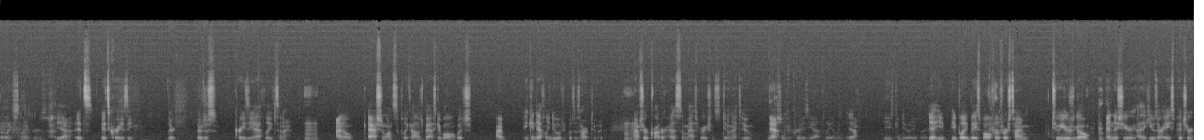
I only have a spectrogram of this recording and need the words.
They're like snipers. Yeah, it's it's crazy. They're they're just crazy athletes, and I Mhm. I know Ashton wants to play college basketball, which I he can definitely do if he puts his heart to it. Mhm. And I'm sure Carter has some aspirations to doing that too. Yeah. Ashton's a crazy athlete. I mean, Yeah. he can do anything. Yeah, he he played baseball for the first time two years ago, and this year I think he was our ace pitcher.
